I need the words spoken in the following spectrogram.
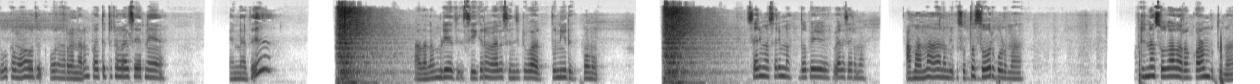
தூக்கமாக வருது. ஒரு அரை நேரம் பார்த்துட்டு வேலை செய்யறேன். என்னது? அதெல்லாம் முடியாது. சீக்கிரம் வேலை செஞ்சுட்டு வா. துணி இருக்கு போகணும். சரிம்மா சரிம்மா. இதோ போய் வேலை செய்யறமா ஆமா அம்மா நம்மளுக்கு சுத்தம் சோறு போடுமா? அப்படின்னா சுகாதாரம் குழம்பு ஊத்துமா?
